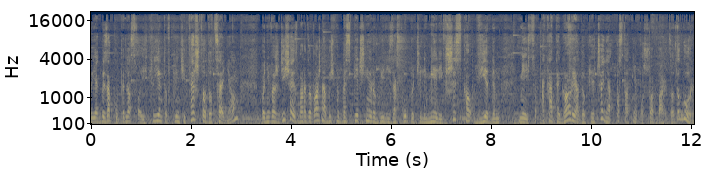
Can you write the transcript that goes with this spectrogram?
e, jakby zakupy dla swoich klientów. Klienci też to docenią, ponieważ dzisiaj jest bardzo ważne, abyśmy bezpiecznie robili zakupy, czyli mieli wszystko w jednym miejscu, a kategoria do pieczenia ostatnio poszła bardzo do góry.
